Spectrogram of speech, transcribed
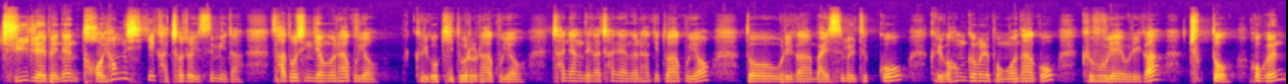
주일 예배는 더 형식이 갖춰져 있습니다. 사도신경을 하고요. 그리고 기도를 하고요. 찬양대가 찬양을 하기도 하고요. 또 우리가 말씀을 듣고 그리고 헌금을 봉헌하고 그 후에 우리가 축도 혹은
